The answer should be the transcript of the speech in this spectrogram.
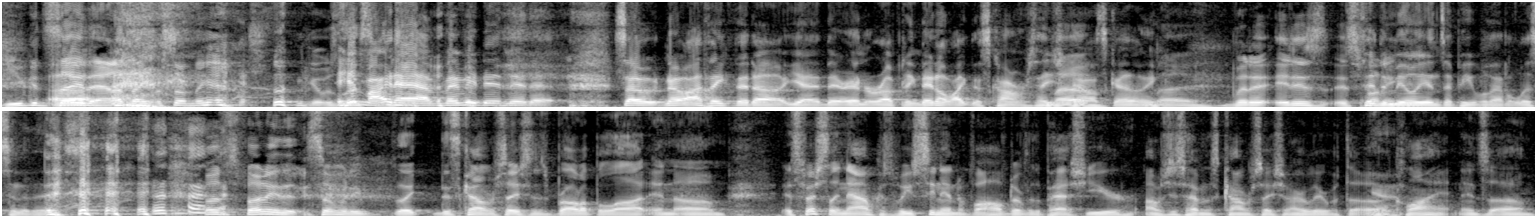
You could say that. I think it was something else. It was. It might have, maybe it didn't hit it. So no, I think that uh, yeah, they're interrupting. They don't like this conversation how it's going. No, but it, it is. It's To the millions of people that'll listen to this. well, it's funny that so many like this conversation is brought up a lot, and um, especially now because we've seen it evolved over the past year. I was just having this conversation earlier with the uh, Yeah. client. It's um,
